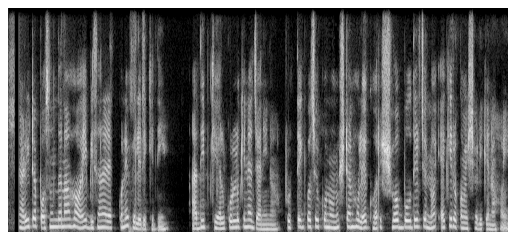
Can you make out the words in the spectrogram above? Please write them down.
শাড়িটা পছন্দ না হয়, বিছানার এক কোণে ফেলে রেখে দিই। আদিব খেয়াল করল কিনা জানি না। প্রত্যেক বছর কোনো অনুষ্ঠান হলে ঘরের সব বউদের জন্য একই রকমের শাড়ি কেনা হয়।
